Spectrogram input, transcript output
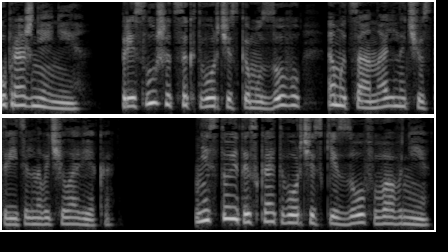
Упражнение. Прислушаться к творческому зову эмоционально чувствительного человека. Не стоит искать творческий зов вовне.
